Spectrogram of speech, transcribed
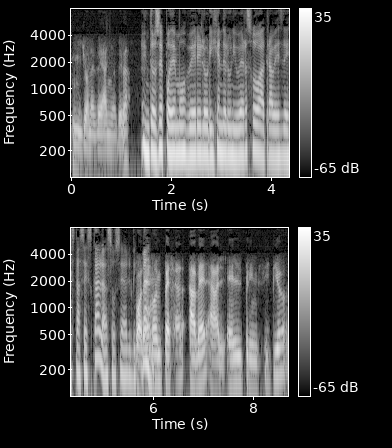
millones de años de edad. Entonces podemos ver el origen del universo a través de estas escalas, o sea, el Big Podemos empezar a ver el principio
